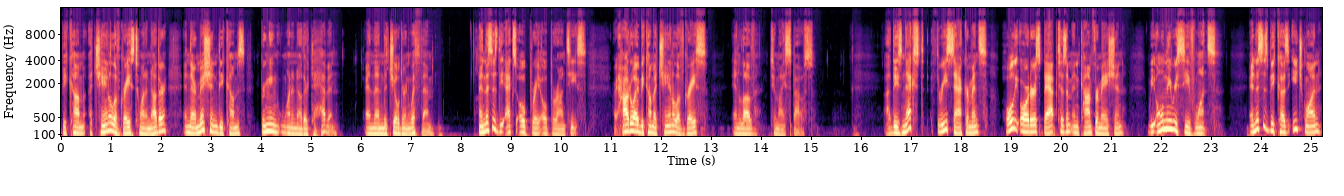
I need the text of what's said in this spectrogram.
become a channel of grace to one another and their mission becomes bringing one another to heaven and then the children with them. And this is the ex opere operantis. Right? How do I become a channel of grace and love to my spouse? Uh, these next three sacraments, holy orders, baptism, and confirmation, we only receive once. And this is because each one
